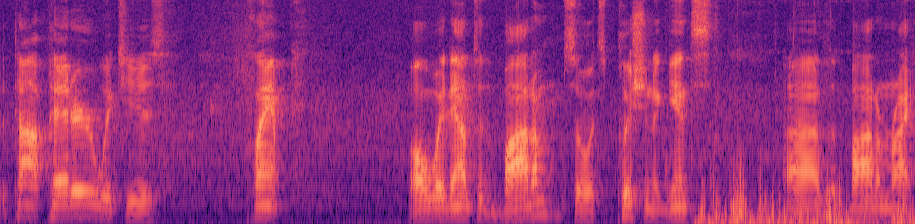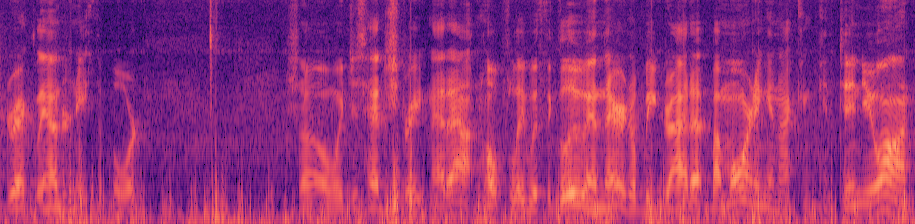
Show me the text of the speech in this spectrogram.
the top header, which is clamped all the way down to the bottom. So it's pushing against uh, the bottom right directly underneath the board. So we just had to straighten that out. And hopefully with the glue in there it'll be dried up by morning and I can continue on.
